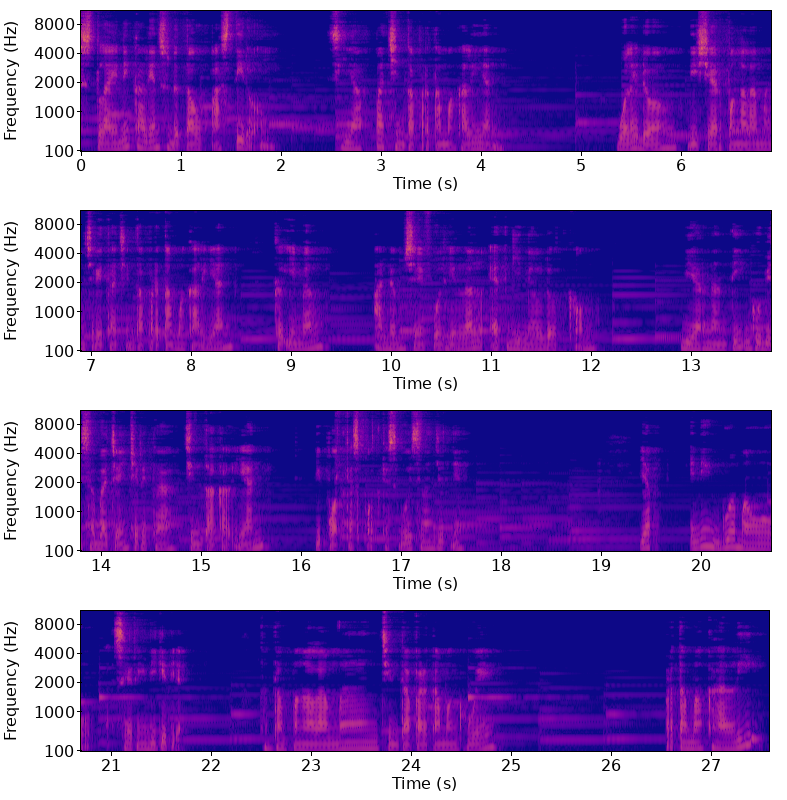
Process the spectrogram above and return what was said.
setelah ini kalian sudah tahu pasti dong siapa cinta pertama kalian. Boleh dong di-share pengalaman cerita cinta pertama kalian ke email adamsyaifulhilal@gmail.com. Biar nanti gue bisa bacain cerita cinta kalian di podcast-podcast gue selanjutnya. Yap, ini gue mau sharing dikit ya tentang pengalaman cinta pertama gue. Pertama kali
